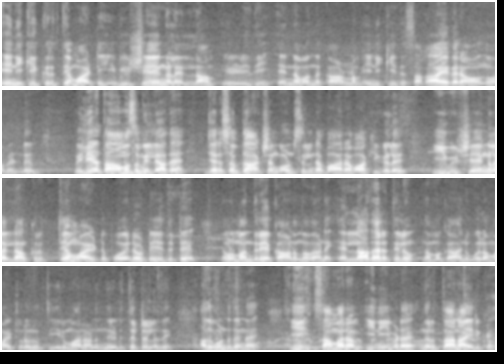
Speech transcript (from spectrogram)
എനിക്ക് കൃത്യമായിട്ട് ഈ വിഷയങ്ങളെല്ലാം എഴുതി എന്നെ വന്ന് കാണണം എനിക്ക് ഇത് സഹായകരമാവെന്ന് പറഞ്ഞിട്ടുണ്ട്. വലിയ താമസമില്ലാതെ ജനശബ്ദ ആക്ഷൻ കൗൺസിലിന്റെ ഭാരവാഹികൾ ഈ വിഷയങ്ങളെല്ലാം കൃത്യമായിട്ട് പോയിന്റ് ഔട്ട് ചെയ്തിട്ട് നമ്മൾ മന്ത്രിയെ കാണുന്നതാണ്. എല്ലാ തരത്തിലും നമുക്ക് അനുകൂലമായിട്ടുള്ളൊരു തീരുമാനമാണ് ഇന്ന് എടുത്തിട്ടുള്ളത്. അതുകൊണ്ട് തന്നെ ഈ സമരം ഇനി ഇവിടെ നിർത്താനായിരിക്കും.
